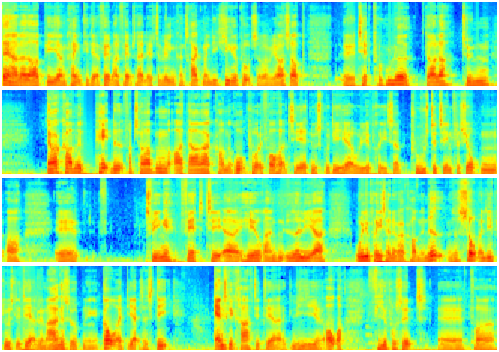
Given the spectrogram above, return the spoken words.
Den har været op i omkring de der 95, alt efter hvilken kontrakt man lige kigger på, så var vi også op øh, tæt på 100 dollar tynden. Der var kommet pænt ned fra toppen, og der var kommet ro på i forhold til, at nu skulle de her oliepriser puste til inflationen og øh, tvinge Fed til at hæve renten yderligere. Oliepriserne var kommet ned, men så så man lige pludselig der ved markedsåbningen går, at de altså steg ganske kraftigt der, lige over 4% øh, for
